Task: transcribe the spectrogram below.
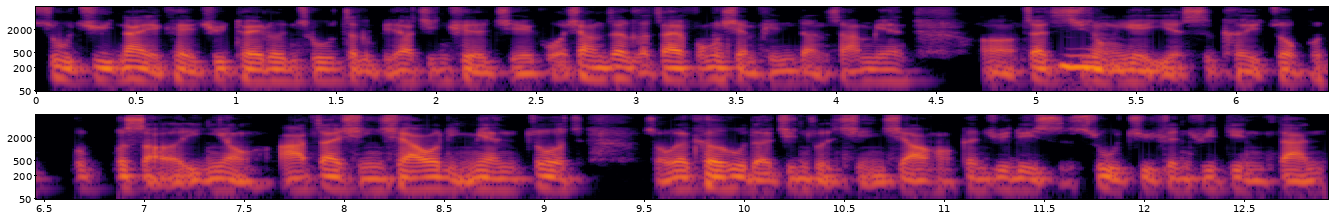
数据，那也可以去推论出这个比较精确的结果。像这个在风险平等上面，呃，在金融业也是可以做不不不少的应用啊。在行销里面做所谓客户的精准行销哈，根据历史数据，根据订单，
